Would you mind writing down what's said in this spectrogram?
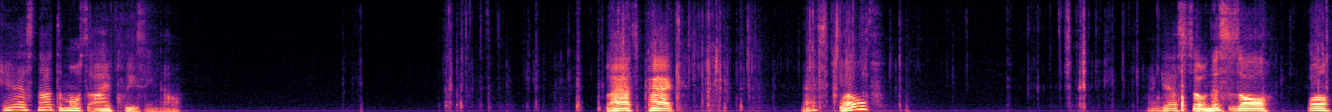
Yeah, it's not the most eye-pleasing though. Last pack. That's 12? I guess so. And this is all, well,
